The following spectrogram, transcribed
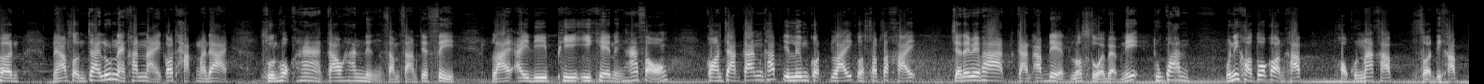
พลินๆนะครับสนใจรุ่นไหนคันไหนก็ทักมาได้ 0659513374 Line ID PEK 152 ก่อนจากกันครับอย่าลืมกดไลค์กด Subscribe จะได้ไม่พลาดการอัปเดตรถสวยแบบนี้ทุกวัน วันนี้ขอตัวก่อนครับขอบคุณมากครับ สวัสดีครับ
